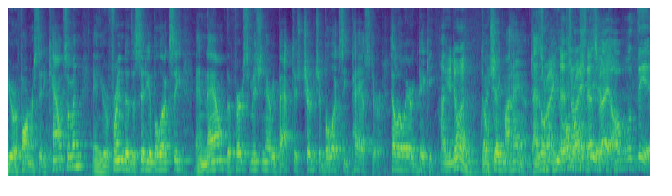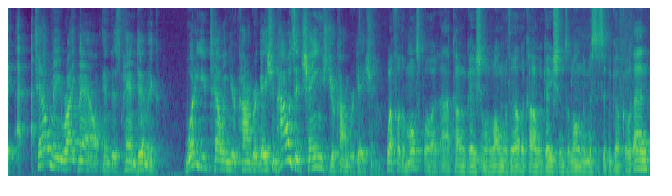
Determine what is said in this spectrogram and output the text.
You're a former city councilman and you're a friend of the city of Biloxi and now the First Missionary Baptist Church of Biloxi pastor. Hello, Eric Dickey. How you doing? Don't shake my hand. That's you right. That's right. That's did. right. Almost did. Tell me right now in this pandemic, what are you telling your congregation? How has it changed your congregation? Well, for the most part, our congregation, along with the other congregations along the Mississippi Gulf Coast and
